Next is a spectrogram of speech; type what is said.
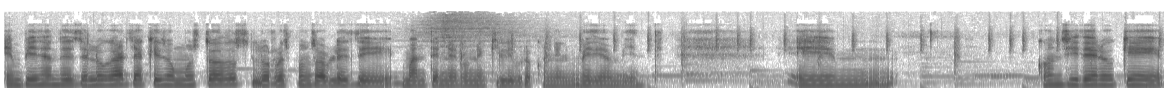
Empiezan desde el hogar ya que somos todos los responsables de mantener un equilibrio con el medio ambiente. Em, considero que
